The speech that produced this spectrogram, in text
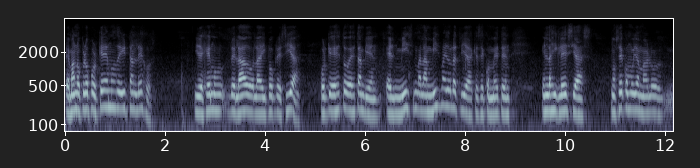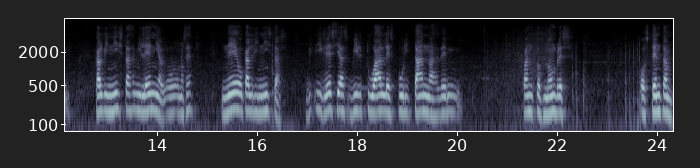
Hermano, pero ¿por qué hemos de ir tan lejos? y dejemos de lado la hipocresía, porque esto es también el misma, la misma idolatría que se cometen en las iglesias, no sé cómo llamarlo, calvinistas millennial o no sé, neocalvinistas, iglesias virtuales, puritanas, de cuántos nombres ostentan.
